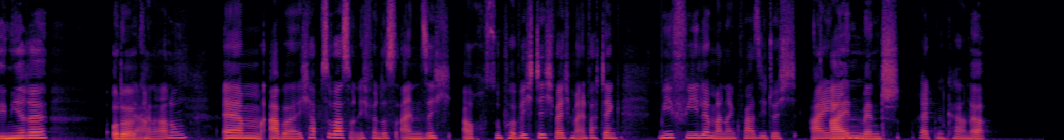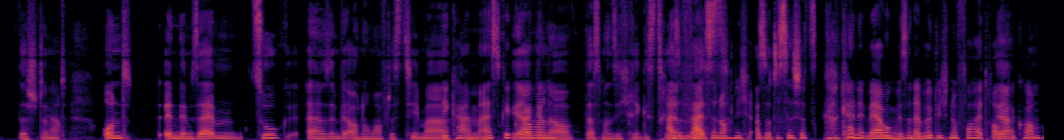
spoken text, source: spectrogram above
die Niere oder Ja. keine Ahnung. Ähm, aber ich habe sowas und ich finde das an sich auch super wichtig, weil ich mir einfach denke, wie viele man dann quasi durch ein, Ein Mensch, retten kann. Ja. das stimmt. Und in demselben Zug äh, sind wir auch nochmal auf das Thema, DKMS gekommen. ja genau, dass man sich registrieren Also falls lässt. ihr noch nicht, also das ist jetzt gar keine Werbung, wir sind da wirklich nur vorher drauf Ja. gekommen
